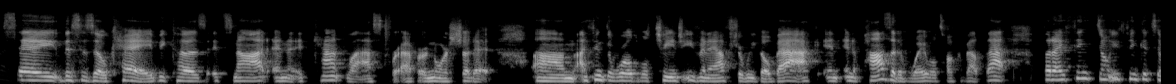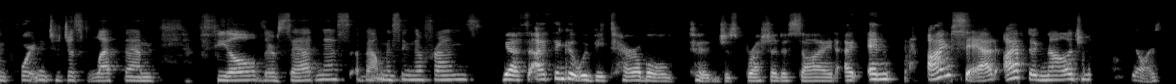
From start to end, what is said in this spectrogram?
say this is okay because it's not and it can't last forever, nor should it. Um, I think the world will change even after we go back in, in a positive way. We'll talk about that. But I think, don't you think it's important to just let them feel their sadness about missing their friends? Yes, I think it would be terrible to just brush it aside. I, and I'm sad. I have to acknowledge my feelings.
